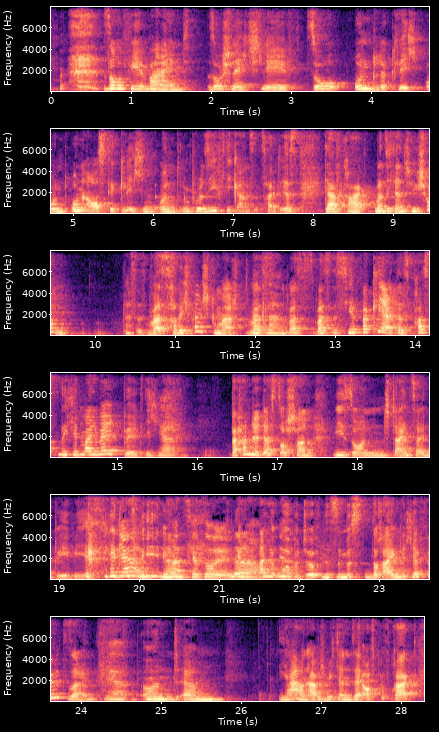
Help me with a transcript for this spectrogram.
so viel weint, so schlecht schläft, so unglücklich und unausgeglichen und impulsiv die ganze Zeit ist, da fragt man sich natürlich schon, was, was habe ich falsch gemacht? Was, was, was ist hier verkehrt? Das passt nicht in mein Weltbild. Ich ja. behandle das doch schon wie so ein Steinzeitbaby. ja, wie ne? man es ja soll. Ne? Genau. Alle ja. Urbedürfnisse müssten doch eigentlich erfüllt sein. Ja. Und ähm, ja, und da habe ich mich dann sehr oft gefragt,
